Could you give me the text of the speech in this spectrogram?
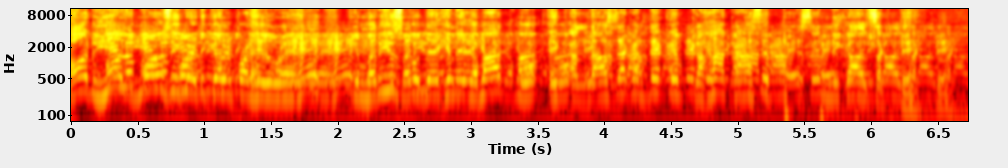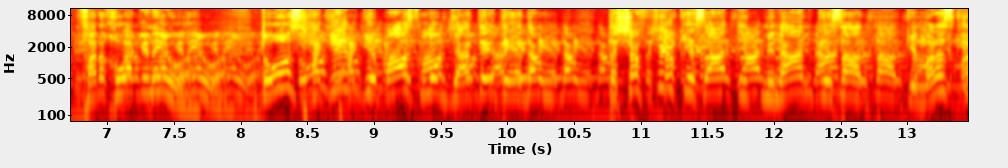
اور یہ لوگ کون سی میڈیکل پڑھے ہوئے ہیں کہ مریض کو دیکھنے کے بعد وہ ایک اندازہ کرتے ہیں کہ کہاں کہاں سے پیسے نکال سکتے ہیں؟ فرق ہوا کہ نہیں ہوا؟ تو اس حکیم کے پاس لوگ جاتے تھے ادم تشفی کے ساتھ اطمینان کے ساتھ کہ مرض کی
